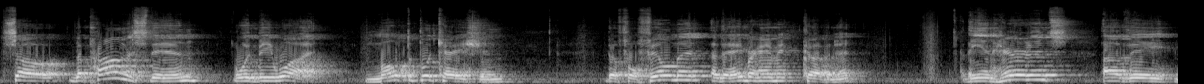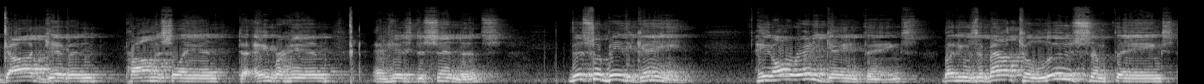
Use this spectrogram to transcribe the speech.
So the promise then would be what? Multiplication, the fulfillment of the Abrahamic covenant, the inheritance of the God given promised land to Abraham and his descendants. This would be the gain. He'd already gained things but he was about to lose some things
